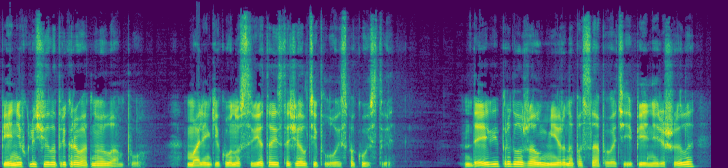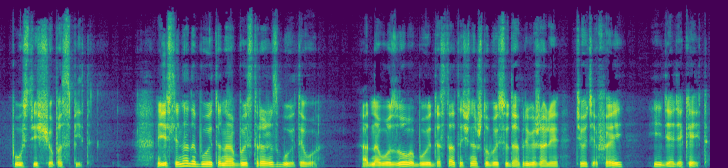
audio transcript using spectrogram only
Пенни включила прикроватную лампу. Маленький конус света источал тепло и спокойствие. Дэви продолжал мирно посапывать, и Пенни решила, пусть еще поспит. Если надо будет, она быстро разбудит его. Одного зова будет достаточно, чтобы сюда прибежали тетя Фэй и дядя Кейт.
